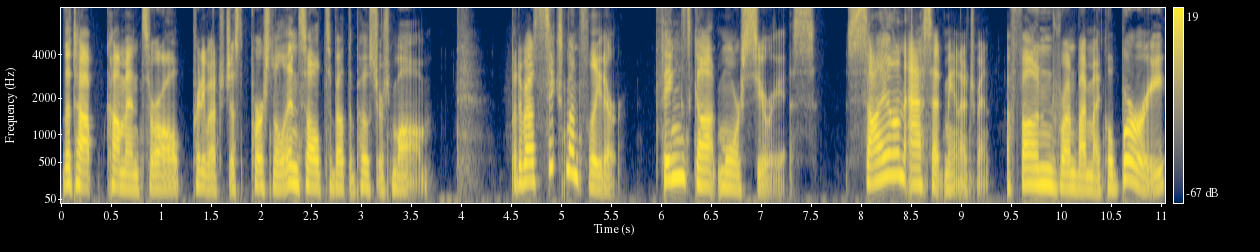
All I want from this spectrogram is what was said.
The top comments are all pretty much just personal insults about the poster's mom. But about six months later, things got more serious. Scion Asset Management, a fund run by Michael Burry,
